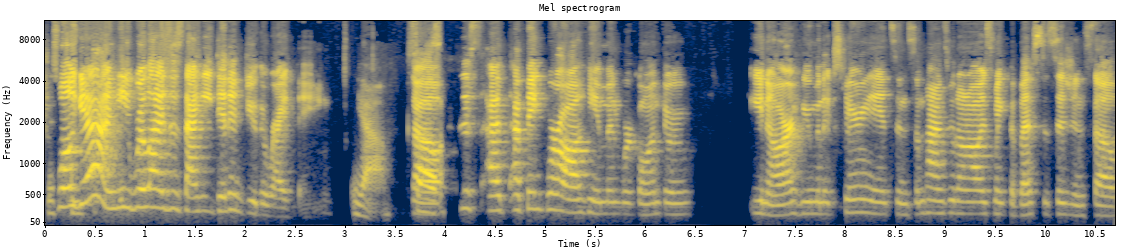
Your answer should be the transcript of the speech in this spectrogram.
just well, yeah, and he realizes that he didn't do the right thing. Yeah. So, so just, I, I think we're all human. We're going through, you know, our human experience, and sometimes we don't always make the best decision So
